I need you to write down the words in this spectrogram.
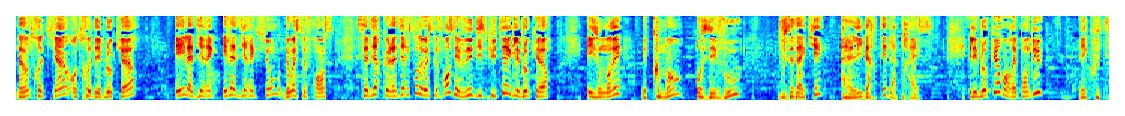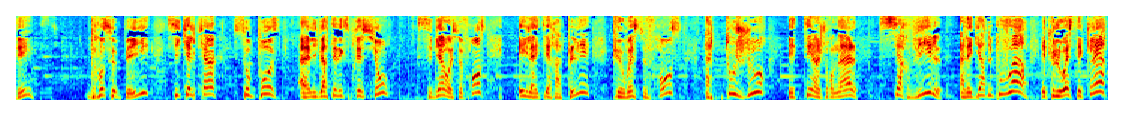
d'un entretien entre des bloqueurs et la, direc- et la direction de Ouest France. C'est-à-dire que la direction de Ouest France est venue discuter avec les bloqueurs et ils ont demandé mais comment osez-vous vous attaquer à la liberté de la presse? Et les bloqueurs ont répondu mais écoutez dans ce pays si quelqu'un s'oppose à la liberté d'expression c'est bien Ouest France et il a été rappelé que Ouest France a toujours été un journal servile à l'égard du pouvoir. Et que l'Ouest éclair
